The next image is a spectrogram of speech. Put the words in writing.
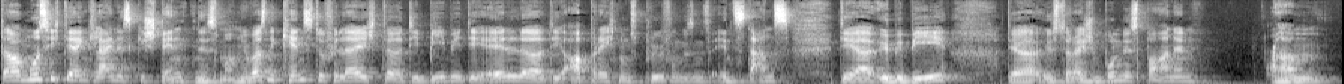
da muss ich dir ein kleines Geständnis machen. Ich weiß nicht, kennst du vielleicht äh, die BBDL, äh, die Abrechnungsprüfungsinstanz der ÖBB, der österreichischen Bundesbahnen? Ähm,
